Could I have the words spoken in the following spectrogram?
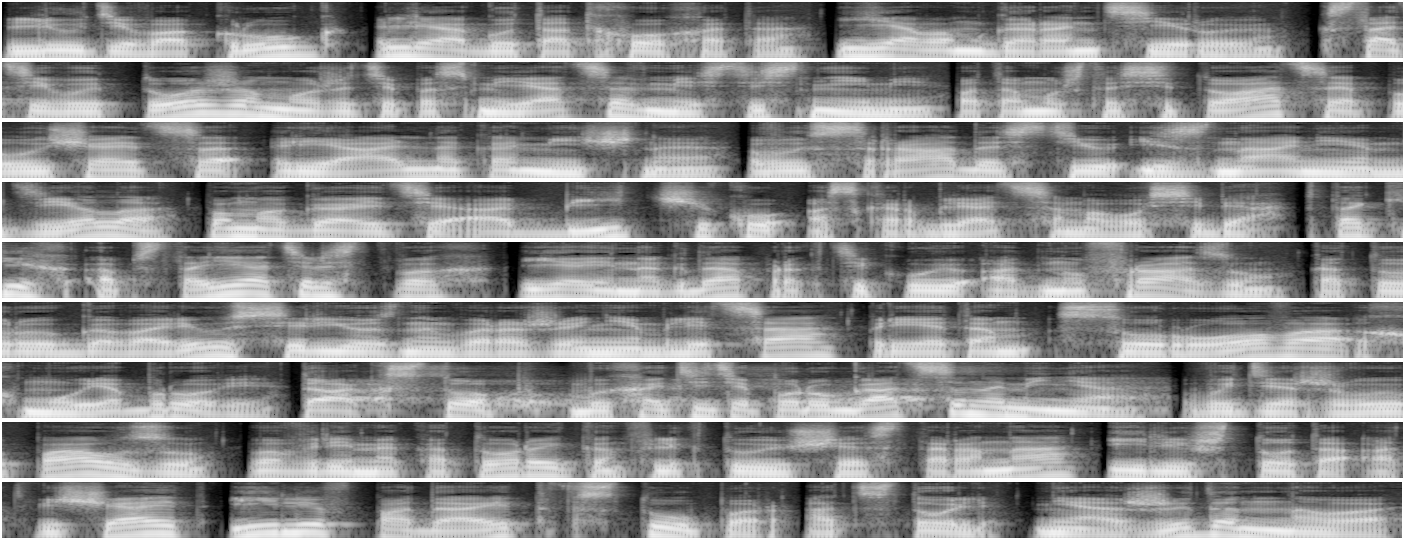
Люди вокруг лягут от хохота. Я вам гарантирую. Кстати, вы тоже можете посмеяться вместе с ними ними, потому что ситуация получается реально комичная. Вы с радостью и знанием дела помогаете обидчику оскорблять самого себя. В таких обстоятельствах я иногда практикую одну фразу, которую говорю с серьезным выражением лица, при этом сурово хмуря брови. Так, стоп, вы хотите поругаться на меня? Выдерживаю паузу, во время которой конфликтующая сторона или что-то отвечает, или впадает в ступор от столь неожиданного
